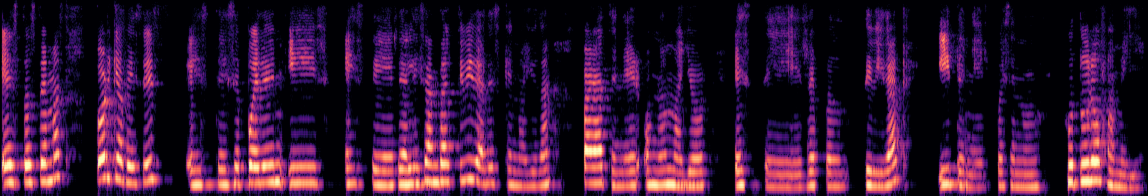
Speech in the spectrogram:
estos temas porque a veces este, se pueden ir este, realizando actividades que nos ayudan para tener una mayor este, reproductividad y tener pues en un futuro familia.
